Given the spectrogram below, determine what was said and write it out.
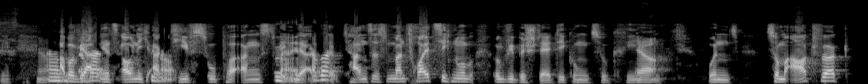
Ja. Ähm, aber wir aber, hatten jetzt auch nicht genau. aktiv super Angst wegen Nein, der Akzeptanz. man freut sich nur, irgendwie Bestätigung zu kriegen. Ja. Und zum Artwork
